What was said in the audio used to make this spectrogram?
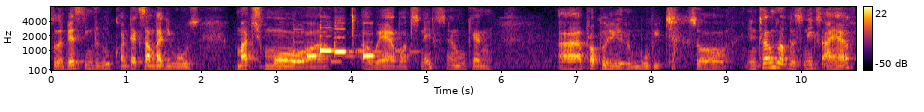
So the best thing to do contact somebody who's much more uh, aware about snakes and who can uh, properly remove it. So in terms of the snakes i have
